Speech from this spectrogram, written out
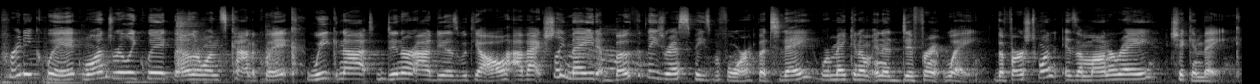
pretty quick, one's really quick, the other one's kind of quick, weeknight dinner ideas with y'all. I've actually made both of these recipes before, but today we're making them in a different way. The first one is a Monterey chicken bake.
